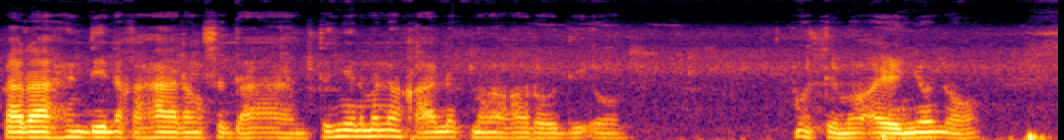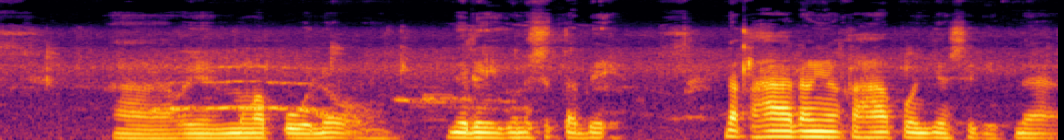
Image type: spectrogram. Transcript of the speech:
para hindi nakaharang sa daan. Ito nyo naman ang kalat mga karodi. Oh. Ultimo, ayan yun. Oh. Ah, ayan mga puno. Oh. Nilagay ko na sa tabi. Nakaharang yung kahapon dyan sa gitna.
